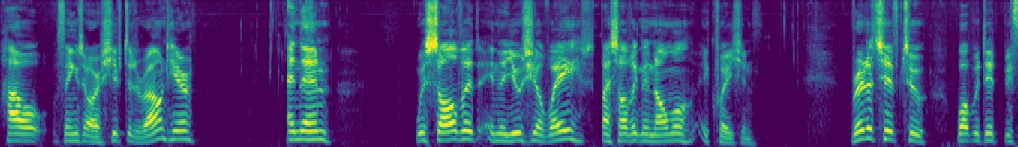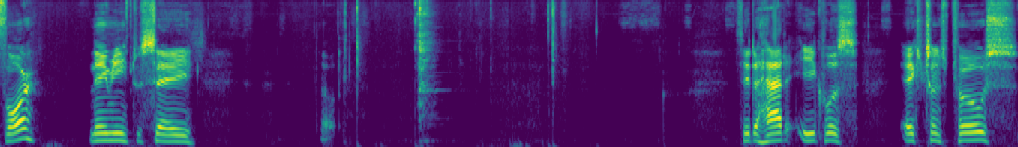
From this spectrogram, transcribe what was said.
how things are shifted around here. And then we solve it in the usual way by solving the normal equation. Relative to what we did before, namely to say theta hat equals x transpose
